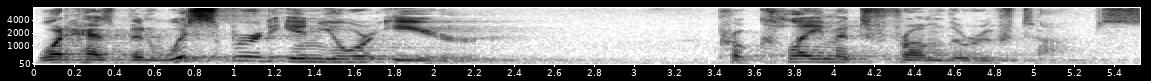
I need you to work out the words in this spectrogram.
What has been whispered in your ear, proclaim it from the rooftops.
